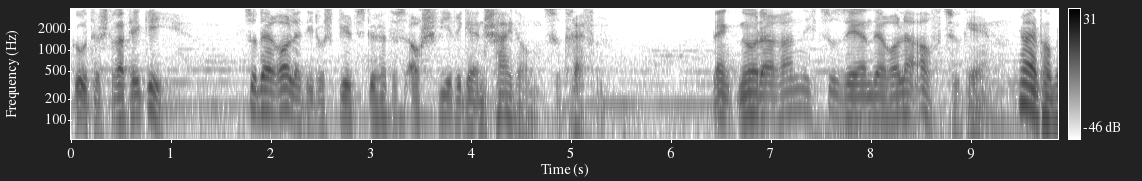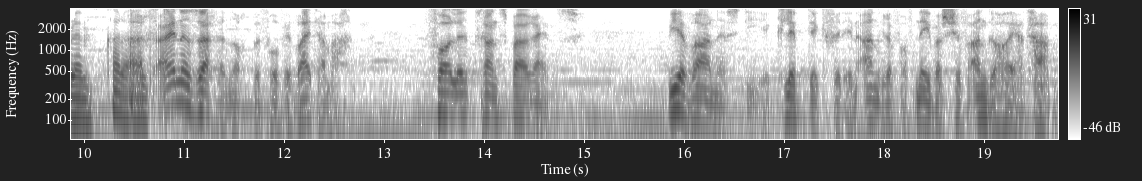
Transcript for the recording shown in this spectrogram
Gute Strategie. Zu der Rolle, die du spielst, gehört es auch schwierige Entscheidungen zu treffen. Denk nur daran, nicht zu sehr in der Rolle aufzugehen. Kein Problem. Keine Ach, Angst. eine Sache noch, bevor wir weitermachen. Volle Transparenz. Wir waren es, die Ekliptik für den Angriff auf Nevers Schiff angeheuert haben.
